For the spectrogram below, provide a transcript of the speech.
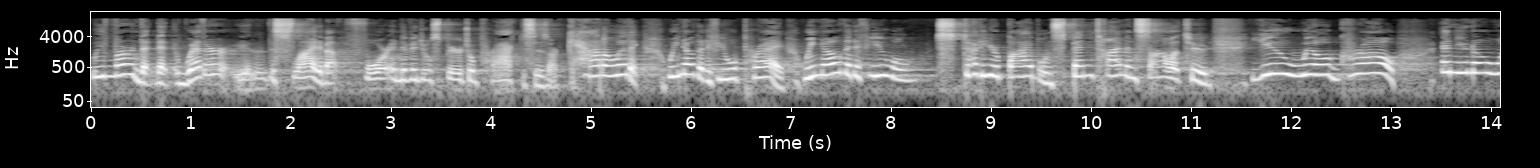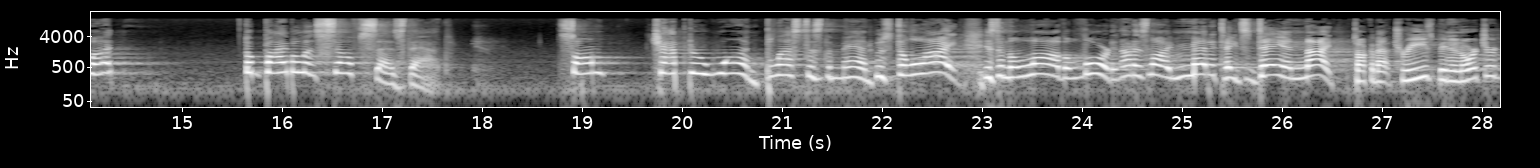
We learn that, that whether the slide about four individual spiritual practices are catalytic. We know that if you will pray, we know that if you will study your Bible and spend time in solitude, you will grow. And you know what? The Bible itself says that. Psalm Chapter 1 Blessed is the man whose delight is in the law of the Lord, and on his law he meditates day and night. Talk about trees being an orchard.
